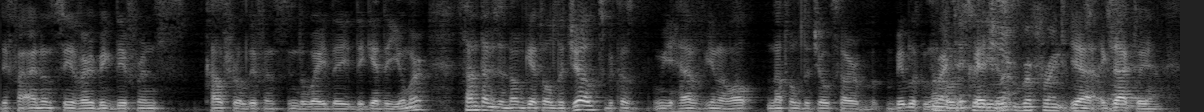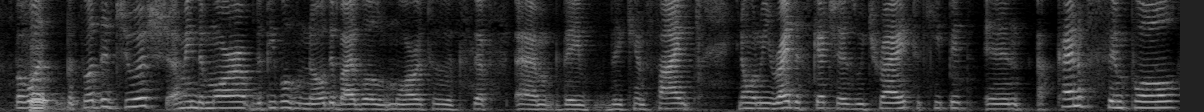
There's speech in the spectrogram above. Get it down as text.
they fi- i don't see a very big difference cultural difference in the way they, they get the humor sometimes they don't get all the jokes because we have you know all, not all the jokes are biblical not all Right, the they be sketches Yeah. referring to yeah outside. exactly Yeah. But So- what but what the Jewish I mean the more the people who know the Bible more to its depth um, they they can find you know when we write the sketches we try to keep it in a kind of simple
